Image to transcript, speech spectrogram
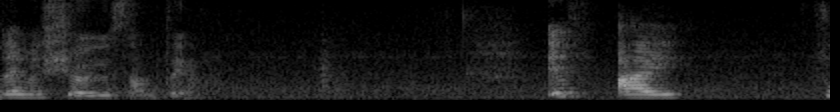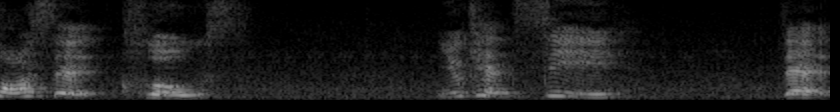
let me show you something if I force it close you can see that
